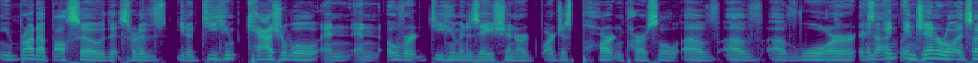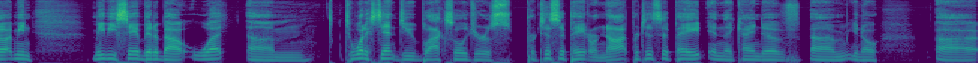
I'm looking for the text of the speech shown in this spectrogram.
you brought up also that sort of you know dehum- casual and and overt dehumanization are are just part and parcel of of of war in, in, Exactly. in general and so i mean maybe say a bit about what um to what extent do black soldiers participate or not participate in the kind of um you know uh,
